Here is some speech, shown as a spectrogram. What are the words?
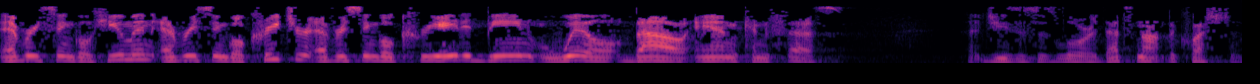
Every single human, every single creature, every single created being will bow and confess that Jesus is Lord. That's not the question.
